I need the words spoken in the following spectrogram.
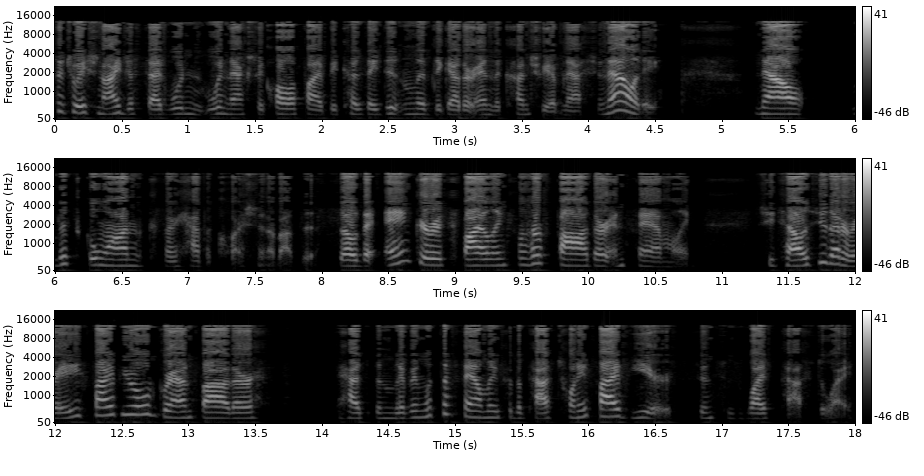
situation I just said wouldn't wouldn't actually qualify because they didn't live together in the country of nationality. Now, let's go on because I have a question about this. So the anchor is filing for her father and family. She tells you that her 85-year-old grandfather has been living with the family for the past 25 years since his wife passed away.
